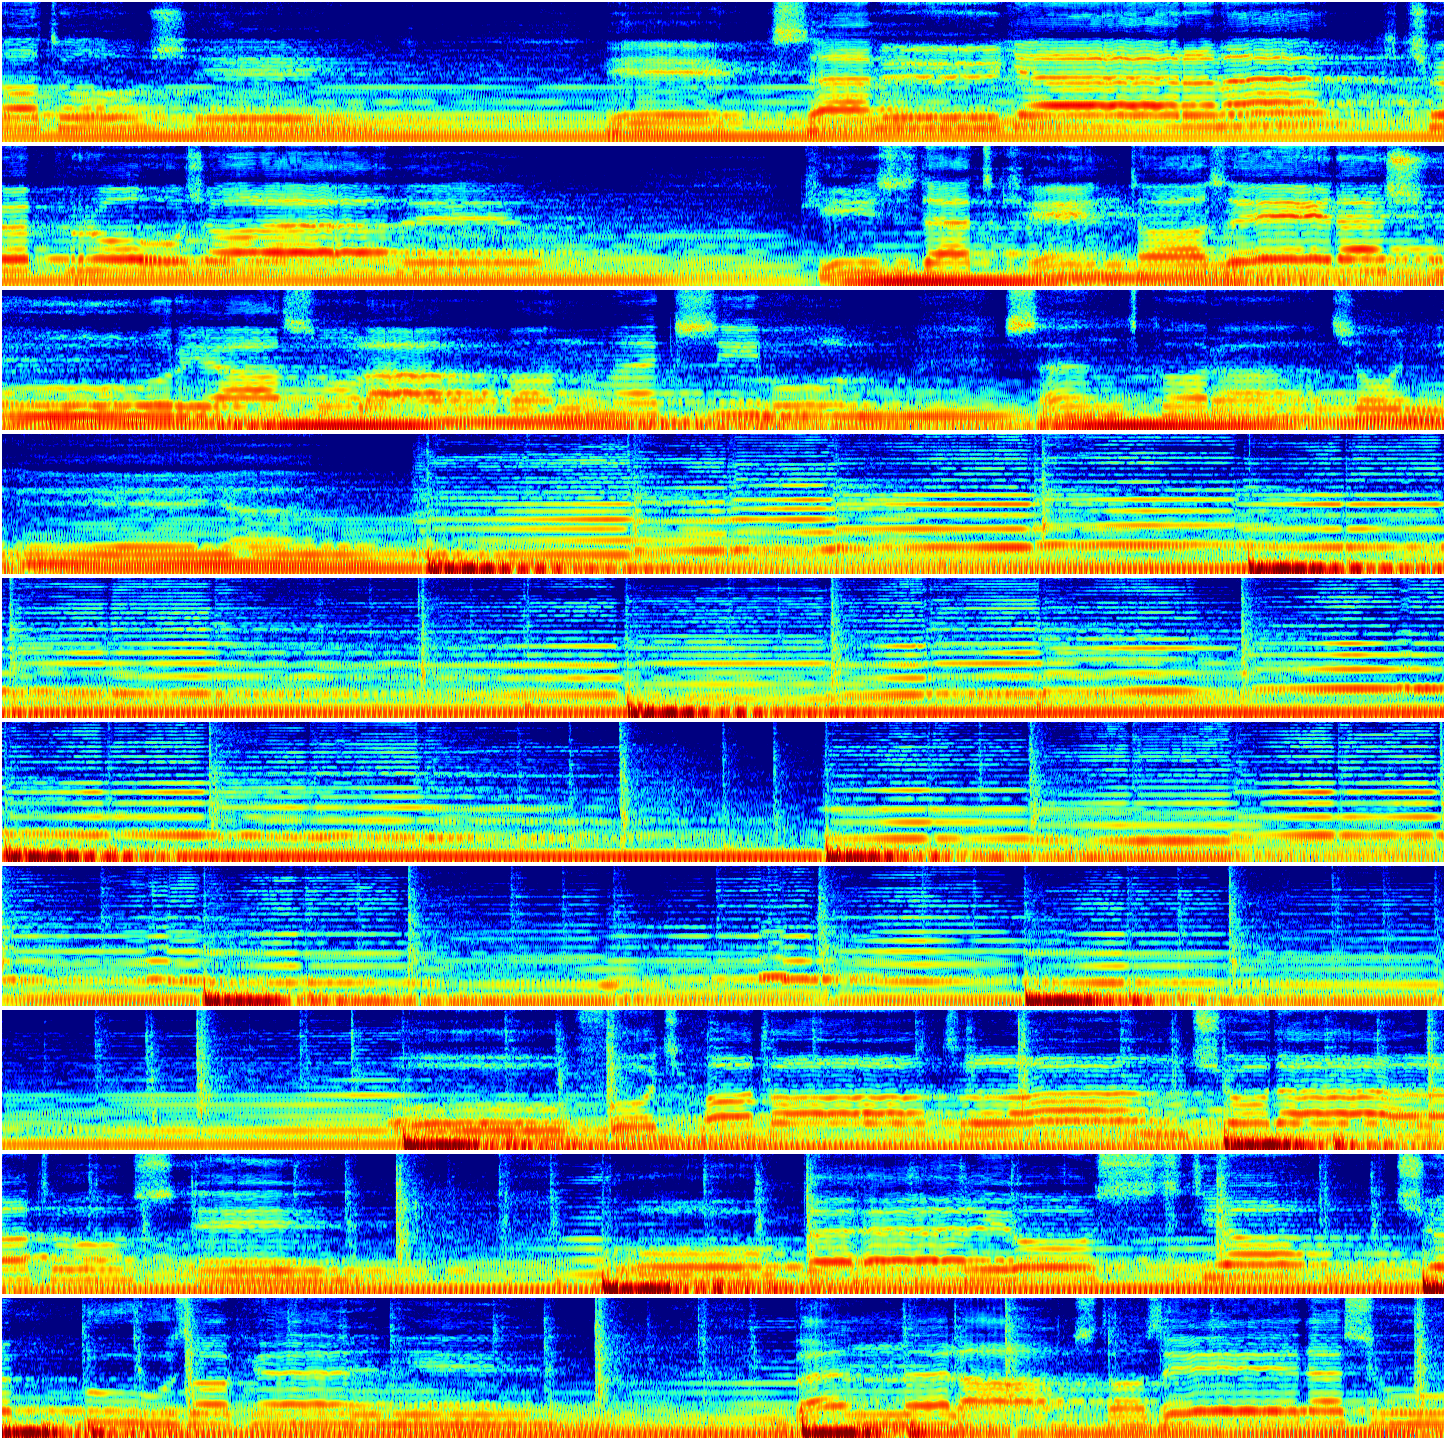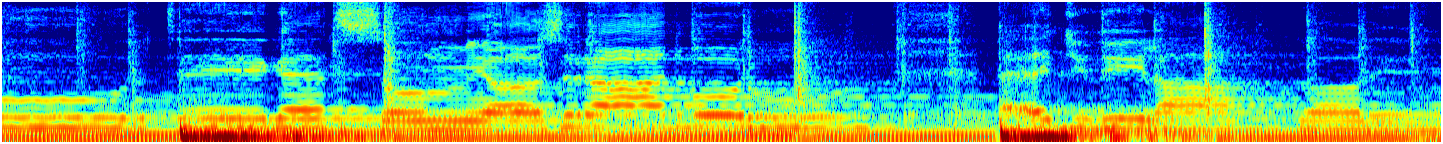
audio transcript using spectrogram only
alakzatos ég, ég szemű gyermek, csöpp rózsalevél, Kizdetként az édes úr jászolában megszimul, Szent karácsony éjjel. Hatatlan, csodálatos ég, Ó, beheli osztja, csöpp búza kenyér, Benne lászt az édes úr, Téged szomjaz rád borul, Egy világgal ér.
